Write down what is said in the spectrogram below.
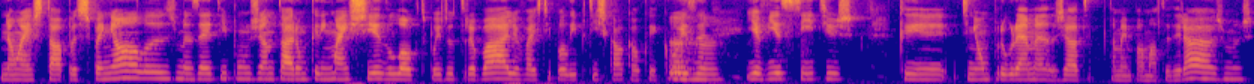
não é as tapas espanholas, mas é tipo um jantar um bocadinho mais cedo, logo depois do trabalho, vais tipo ali petiscar qualquer coisa. Uhum. E havia sítios que tinham um programa já tipo, também para a malta de Erasmus.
